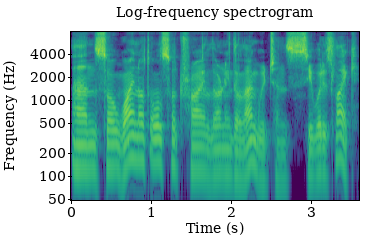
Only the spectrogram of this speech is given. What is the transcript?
And so why not also try learning the language and see what it's like?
